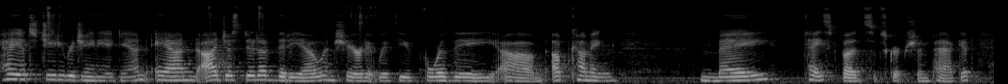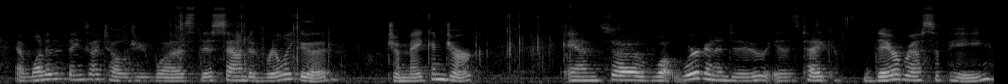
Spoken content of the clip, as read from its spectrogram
Hey, it's Judy Regini again, and I just did a video and shared it with you for the um, upcoming May Taste Bud subscription packet. And one of the things I told you was this sounded really good, Jamaican jerk. And so what we're gonna do is take their recipe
